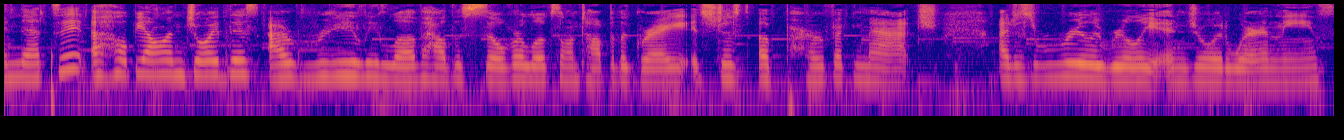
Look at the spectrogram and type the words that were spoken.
And that's it. I hope y'all enjoyed this. I really love how the silver looks on top of the gray. It's just a perfect match. I just really, really enjoyed wearing these.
